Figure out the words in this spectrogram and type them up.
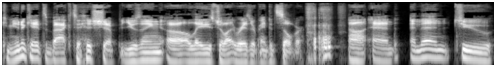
communicates back to his ship using uh, a lady's Gillette razor painted silver, uh, and and then to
